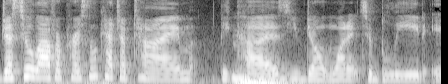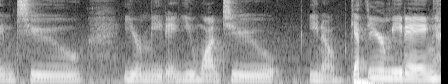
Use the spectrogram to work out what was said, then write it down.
just to allow for personal catch up time because mm-hmm. you don't want it to bleed into your meeting. You want to you know, get through your meeting,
